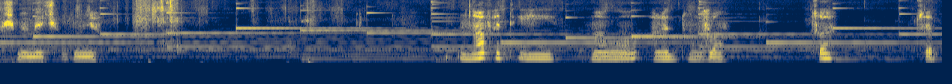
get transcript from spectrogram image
musimy mieć ogólnie. Nawet i mało, ale dużo. Co? Powiedziałem?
